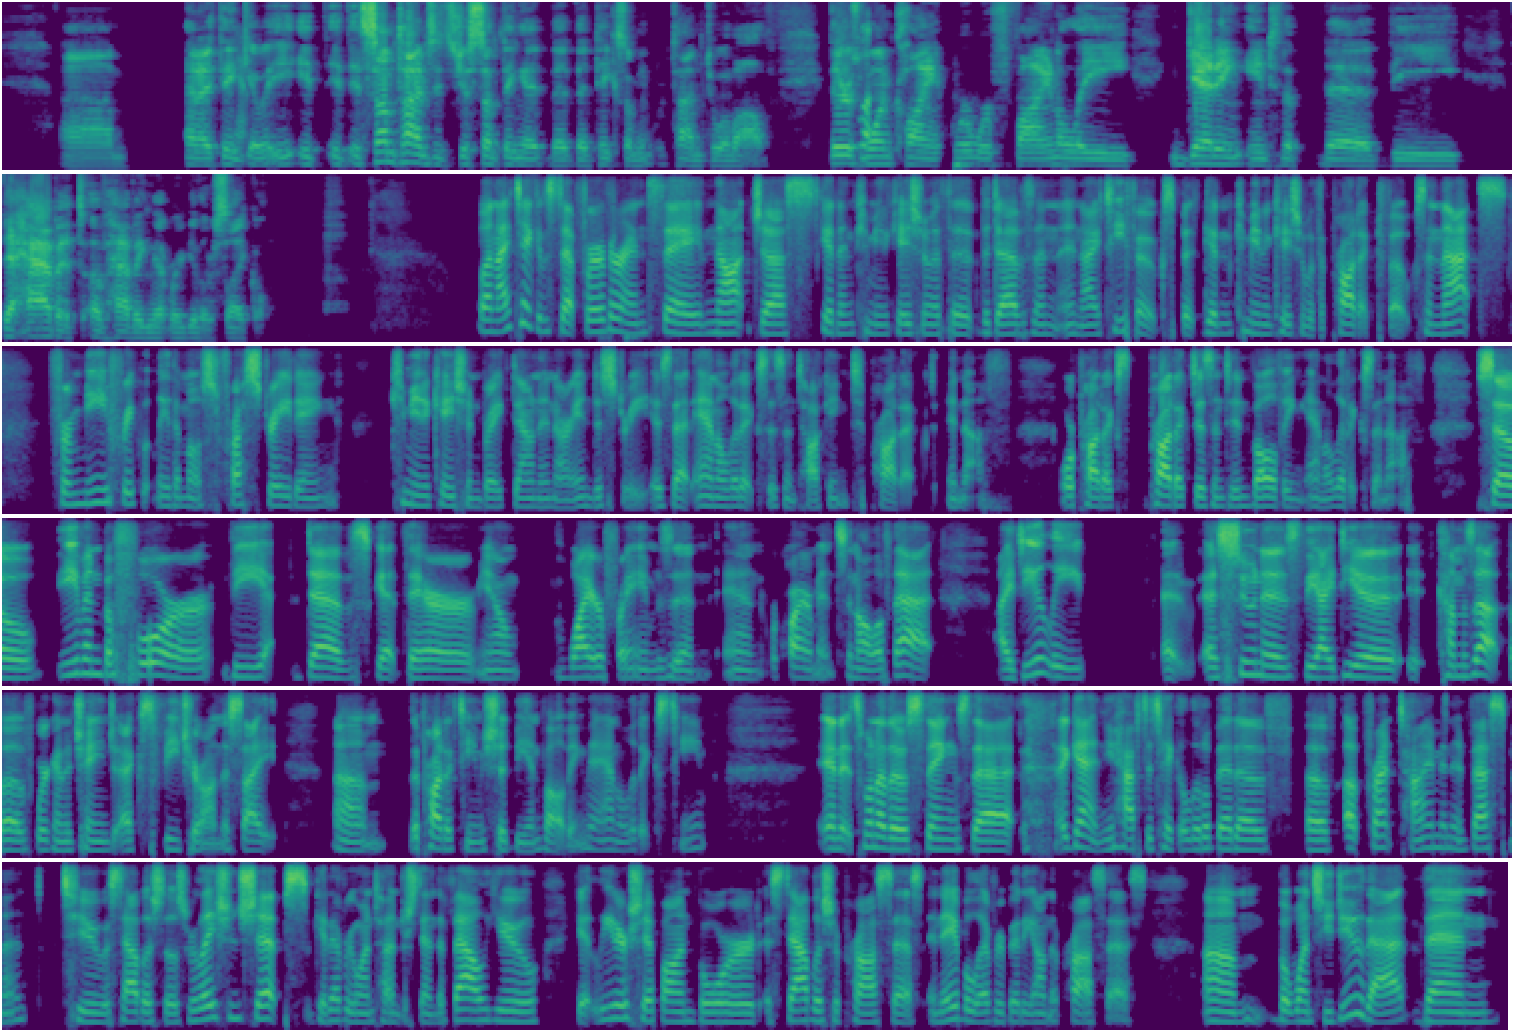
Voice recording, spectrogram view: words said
Um, and i think yeah. it, it, it, sometimes it's just something that, that, that takes some time to evolve there's well, one client where we're finally getting into the the the the habit of having that regular cycle. Well, and I take it a step further and say not just get in communication with the, the devs and, and IT folks, but get in communication with the product folks. And that's, for me, frequently the most frustrating communication breakdown in our industry is that analytics isn't talking to product enough or products product isn't involving analytics enough. So even before the devs get their, you know, wireframes and and requirements and all of that, ideally as soon as the idea comes up of we're going to change X feature on the site, um, the product team should be involving the analytics team. And it's one of those things that, again, you have to take a little bit of, of upfront time and investment to establish those relationships, get everyone to understand the value, get leadership on board, establish a process, enable everybody on the process. Um, but once you do that, then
